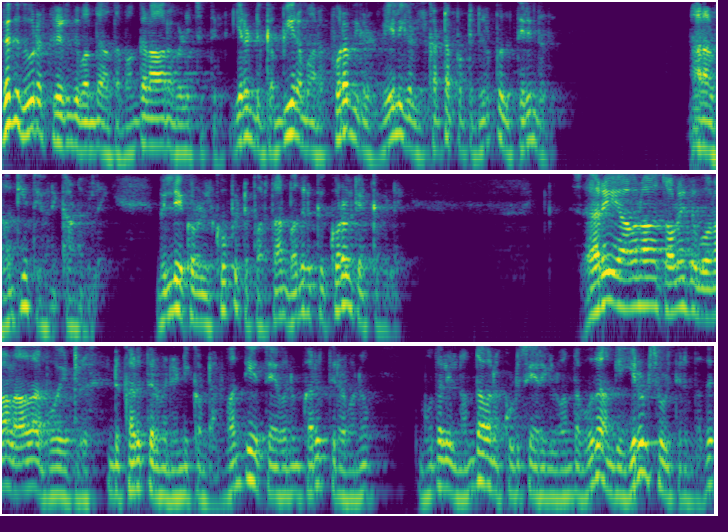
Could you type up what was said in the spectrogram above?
வெகு தூரத்திலிருந்து வந்த அந்த மங்கலான வெளிச்சத்தில் இரண்டு கம்பீரமான புறவிகள் வேலிகளில் கட்டப்பட்டு நிற்பது தெரிந்தது. ஆனால் வந்தியத்தேவனை காணவில்லை. மெல்லிய குரலில் கூப்பிட்டு பார்த்தான் பதிலுக்கு குரல் கேட்கவில்லை. சரி அவனாக தொலைந்து போனால் அதான் போயிற்று என்று கருத்திரமன் எண்ணிக்கொண்டான் வந்தியத்தேவனும் கருத்திரவனும் முதலில் நந்தவன குடிசை அருகில் வந்தபோது அங்கே இருள் சூழ்த்திருந்தது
